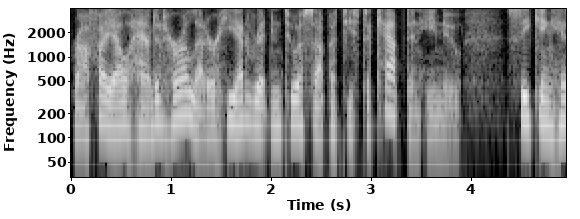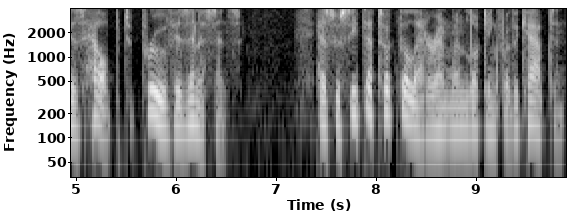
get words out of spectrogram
Rafael handed her a letter he had written to a Zapatista captain he knew, seeking his help to prove his innocence. Jesucita took the letter and went looking for the captain.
